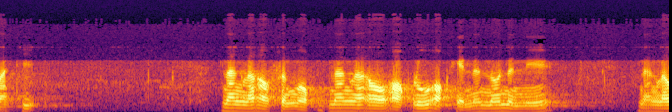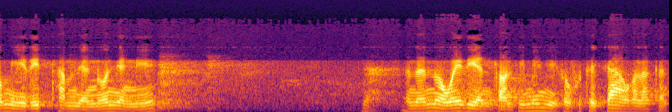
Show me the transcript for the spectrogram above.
มาธิ นั่งแล้วเอาสงบ นั่งแล้วเอาออกรู้ออกเห็นนั่นโน้นนั่นนี้ นั่งแล้วมีฤทธิ์ทำอย่างโน้นอย่างนี้อันนั้นเอาไว้เรียนตอนที่ไม่มีพระพุทธเจ้าก็แล้วกัน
